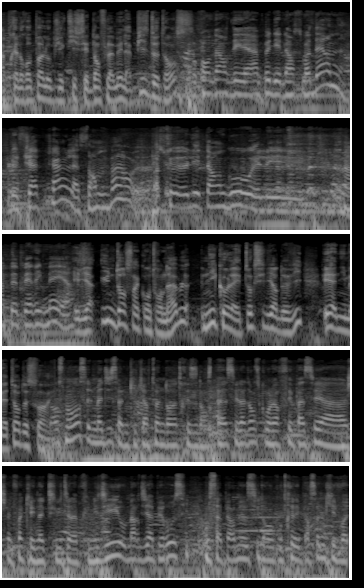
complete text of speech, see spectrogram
Après le repas, l'objectif, c'est d'enflammer la piste de danse. Faut qu'on danse des- un peu des danses modernes, le cha-cha, la samba, euh, parce que les tangos, elle est un peu périmée. hein. Il y a une danse incontournable. Nicolas est auxiliaire de vie et animateur de soirée. En ce moment, c'est le Madison qui cartonne dans notre résidence. Euh, c'est la danse qu'on leur fait passer à chaque fois qu'il y a une activité l'après-midi, au mardi apéro aussi. Donc ça permet aussi de rencontrer des personnes qui ne voient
